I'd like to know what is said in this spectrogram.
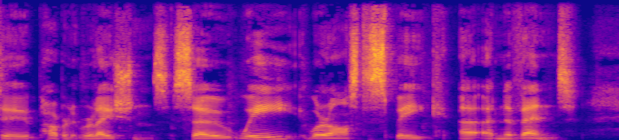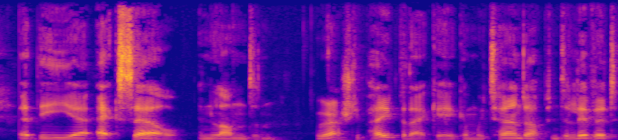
to public relations. So, we were asked to speak at an event at the uh, ExCeL in London. We were actually paid for that gig, and we turned up and delivered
